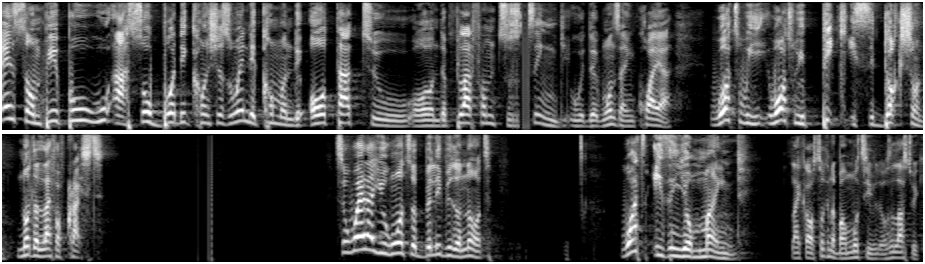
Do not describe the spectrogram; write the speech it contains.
And some people who are so body conscious, when they come on the altar to or on the platform to sing with the ones that inquire, what we what we pick is seduction, not the life of Christ. So whether you want to believe it or not, what is in your mind? Like I was talking about motive, it was last week.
